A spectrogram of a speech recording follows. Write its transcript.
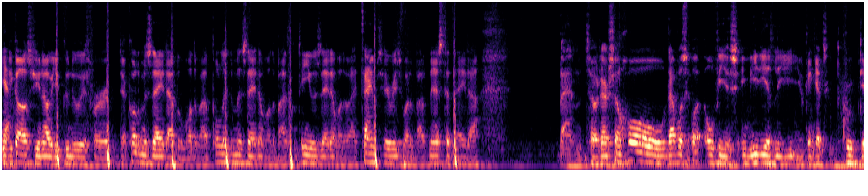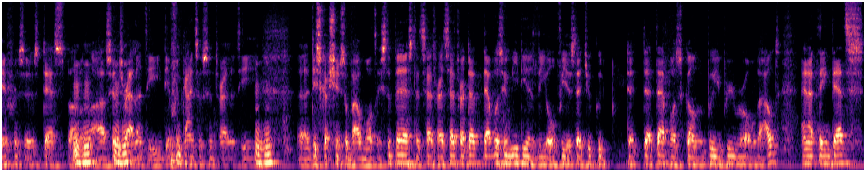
Yeah. Because you know you can do it for the dichotomous data, but what about polytomous data? What about continuous data? What about time series? What about nested data? And so there's a whole that was obvious immediately. You can get group differences, tests, blah blah mm-hmm. blah, mm-hmm. centrality, different kinds of centrality, mm-hmm. uh, discussions about what is the best, etc., etc. That that was immediately obvious that you could that that, that was going to be, be rolled out, and I think that's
